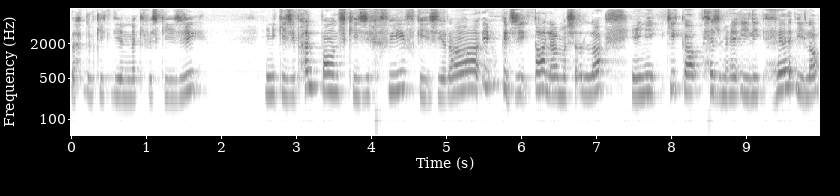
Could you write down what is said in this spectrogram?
لاحظوا الكيك ديالنا كيفاش كيجي؟ يعني كيجي بحال البونج كيجي خفيف كيجي رائع وكتجي طالعه ما شاء الله. يعني كيكة بحجم عائلي هائلة.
